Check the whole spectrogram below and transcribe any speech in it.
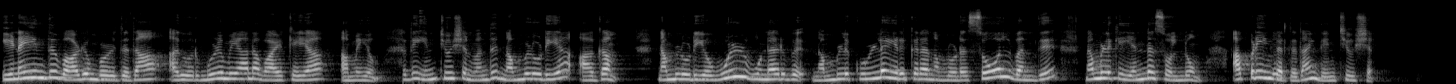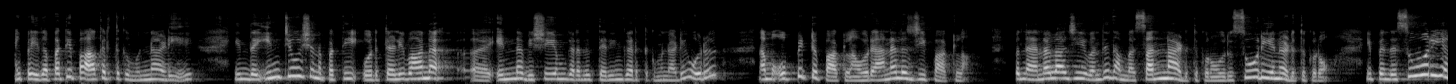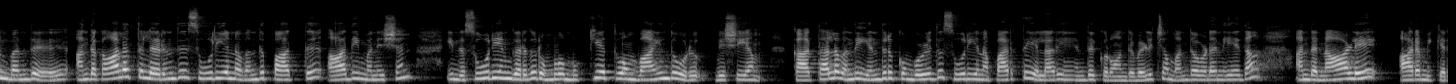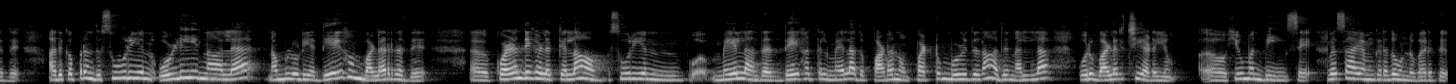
இணைந்து வாழும் பொழுதுதான் அது ஒரு முழுமையான வாழ்க்கையா அமையும். இது இன்ட்யூஷன் வந்து நம்மளுடைய அகம் நம்மளுடைய உள் உணர்வு நம்மளுக்குள்ள இருக்கிற நம்மளோட சோல் வந்து நம்மளுக்கு என்ன சொல்லும் அப்படிங்கிறது தான் இந்த இன்ட்யூஷன் இப்போ இதை பற்றி பார்க்கறதுக்கு முன்னாடி இந்த இன்ட்யூஷனை பற்றி ஒரு தெளிவான என்ன விஷயங்கிறது தெரிங்கிறதுக்கு முன்னாடி ஒரு நம்ம ஒப்பிட்டு பார்க்கலாம் ஒரு அனாலஜி பார்க்கலாம். இப்போ இந்த அனாலஜியை வந்து நம்ம சன்னா எடுத்துக்கிறோம் ஒரு சூரியனை எடுத்துக்கிறோம். இப்போ இந்த சூரியன் வந்து அந்த காலத்துல இருந்து சூரியனை வந்து பார்த்து ஆதி மனுஷன் இந்த சூரியன்கிறது ரொம்ப முக்கியத்துவம் வாய்ந்த ஒரு விஷயம். காத்தால வந்து எந்திருக்கும் பொழுது சூரியனை பார்த்து எல்லாரும் எந்திருக்கிறோம். அந்த வெளிச்சம் வந்த உடனே தான் அந்த நாளே ஆரம்பிக்கிறது. அதுக்கப்புறம் இந்த சூரியன் ஒளியினால நம்மளுடைய தேகம் வளர்றது. குழந்தைகளுக்கெல்லாம் சூரியன் மேல் அந்த தேகத்தில் மேல அது படணும். பட்டும் பொழுது தான் அது நல்லா ஒரு வளர்ச்சி அடையும். ஹியூமன் பீயிங்ஸே விவசாயம்ங்கிறது ஒண்ணு வருது.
